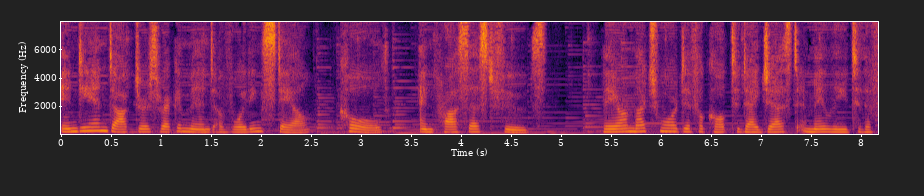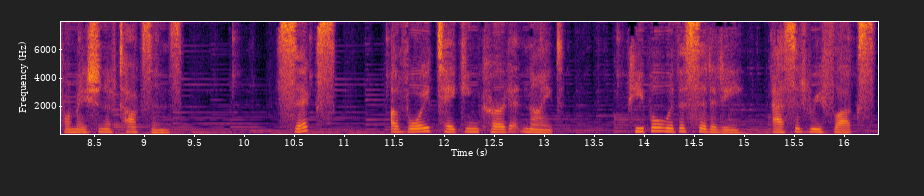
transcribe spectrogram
Indian doctors recommend avoiding stale, cold, and processed foods. They are much more difficult to digest and may lead to the formation of toxins. 6. Avoid taking curd at night. People with acidity, acid reflux,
